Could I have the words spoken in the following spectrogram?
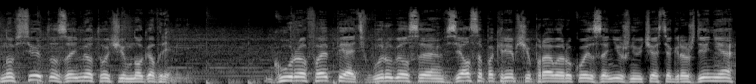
но все это займет очень много времени. Гуров опять выругался, взялся покрепче правой рукой за нижнюю часть ограждения,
